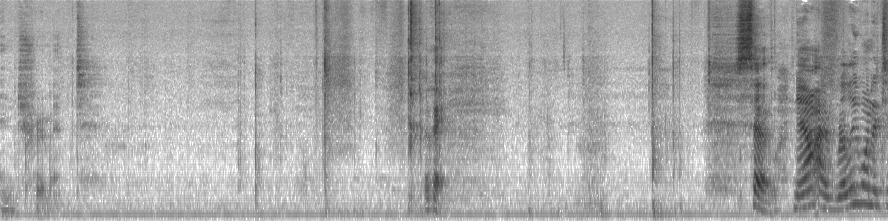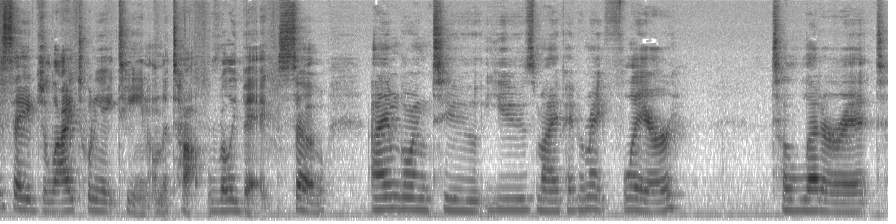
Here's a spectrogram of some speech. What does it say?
and trim it. Okay. So now I really wanted to say July 2018 on the top, really big. So I'm going to use my Papermate Flair to letter it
